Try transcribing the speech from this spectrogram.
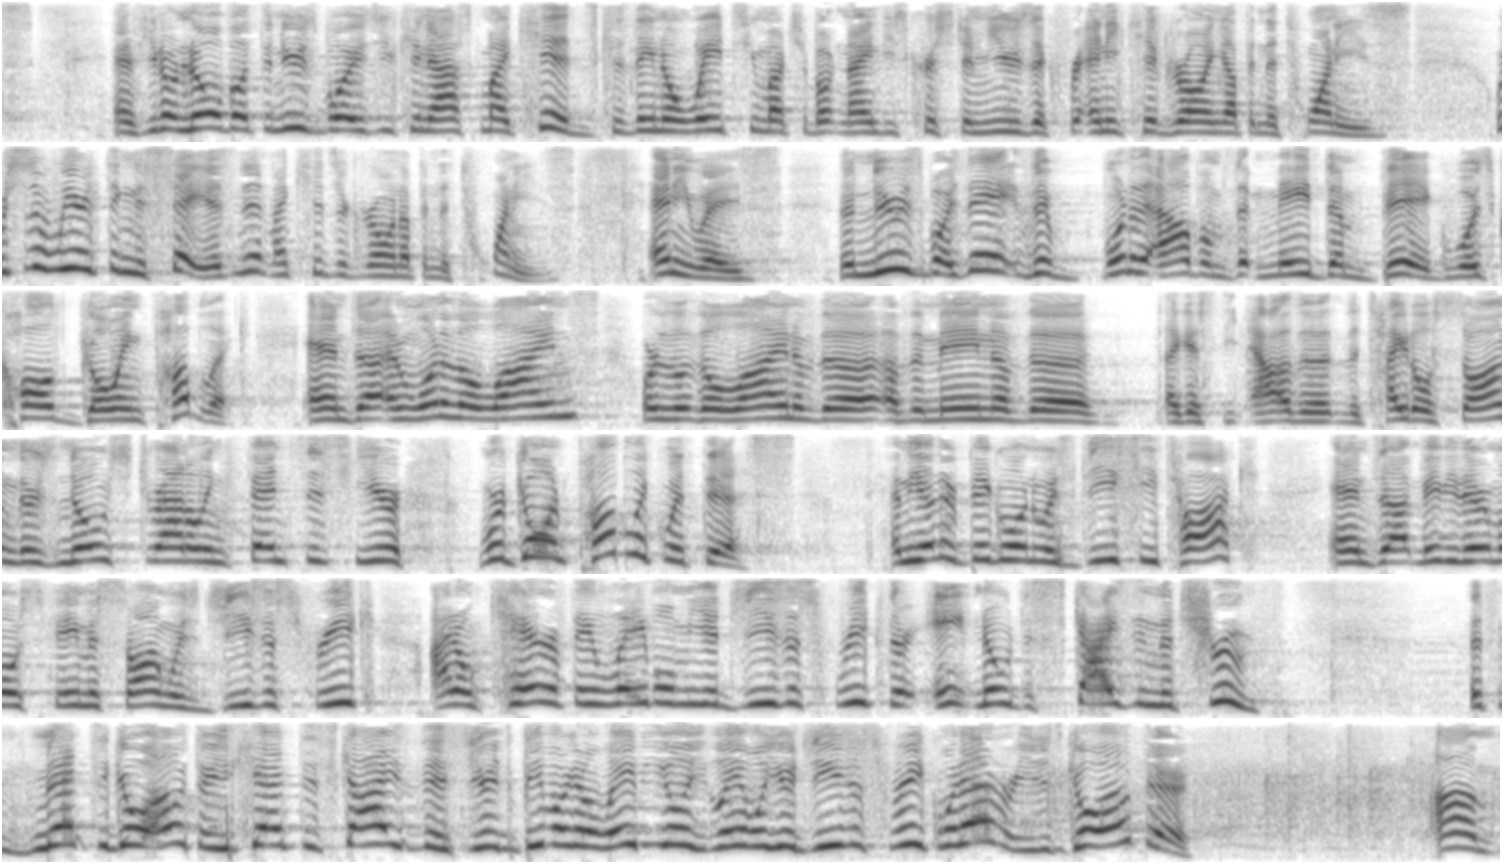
And if you don't know about the Newsboys, you can ask my kids because they know way too much about 90s Christian music for any kid growing up in the 20s. Which is a weird thing to say, isn't it? My kids are growing up in the 20s. Anyways, the Newsboys, they, they, one of the albums that made them big was called Going Public. And, uh, and one of the lines, or the, the line of the, of the main of the, I guess the, uh, the, the title song, there's no straddling fences here. We're going public with this. And the other big one was DC Talk. And uh, maybe their most famous song was Jesus Freak. I don't care if they label me a Jesus freak, there ain't no disguising the truth. It's meant to go out there. You can't disguise this. You're, people are going to label you, label you a Jesus freak, whatever. You just go out there. Um,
